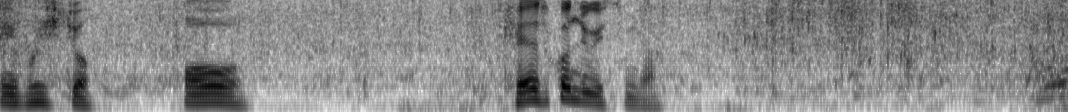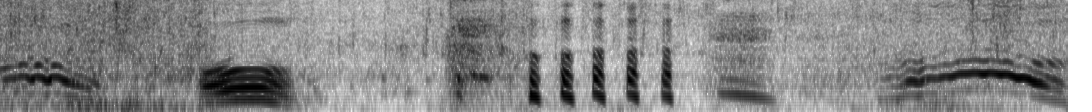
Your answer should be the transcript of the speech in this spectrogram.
여기 보시죠. 오. 계속 건지고 있습니다. 오. 오,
